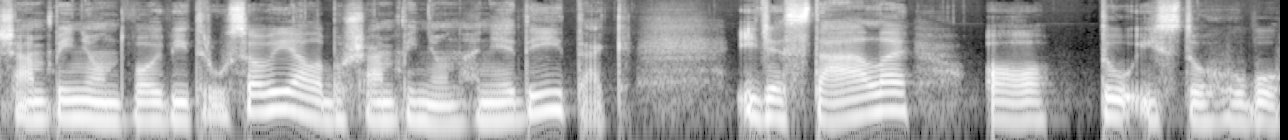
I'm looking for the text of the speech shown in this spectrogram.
šampiňón dvojvýtrúsový alebo šampiňón hnedý, tak ide stále o tú istú hubu.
